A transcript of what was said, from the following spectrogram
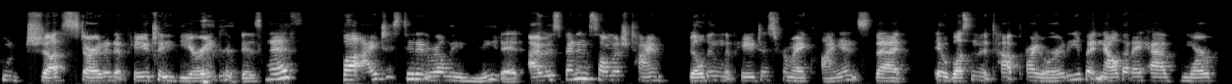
who just started a page a year into business but I just didn't really need it. I was spending so much time building the pages for my clients that it wasn't a top priority. But now that I have more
